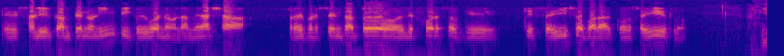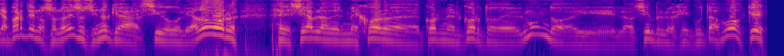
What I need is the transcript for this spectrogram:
eh, salir campeón olímpico y bueno, la medalla representa todo el esfuerzo que, que se hizo para conseguirlo. Y aparte no solo eso, sino que ha sido goleador, eh, se habla del mejor eh, córner corto del mundo y lo, siempre lo ejecutás vos. ¿Qué,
